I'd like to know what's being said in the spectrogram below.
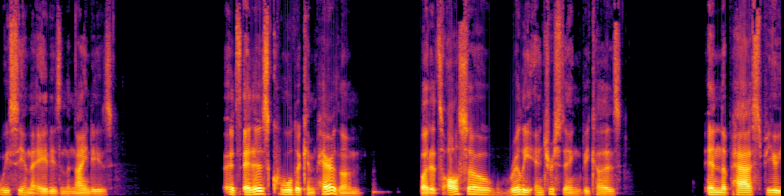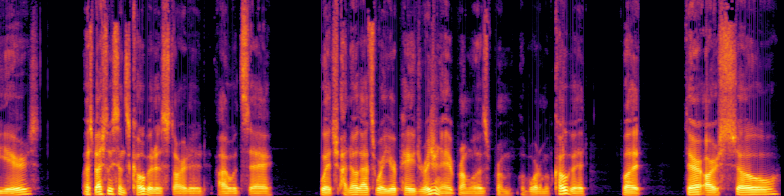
we see in the 80s and the 90s it's it is cool to compare them but it's also really interesting because in the past few years especially since COVID has started, I would say, which I know that's where your page originated from was from a boredom of COVID, but there are so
